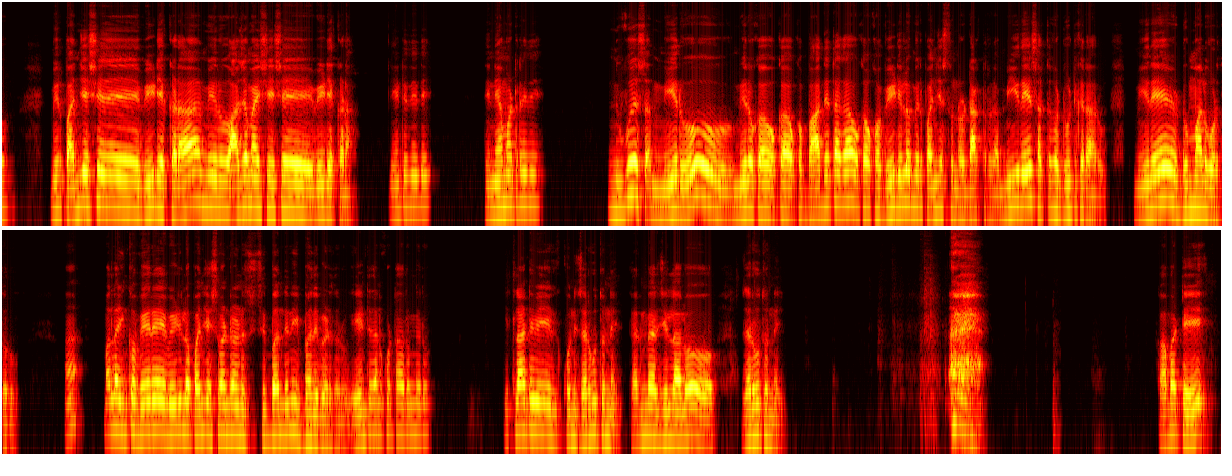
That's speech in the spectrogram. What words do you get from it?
మీరు పని చేసే వీడి ఎక్కడ? మీరు ఆజమాయిష్ చేసే వీడి ఎక్కడ? ఏంటిది ఇది? దీన్ని ఏమంటారు ఇది? నువ్వే స- మీరు మీరు ఒక ఒక ఒక బాధ్యతగా ఒక ఒక వీడిలో మీరు పనిచేస్తున్నారు డాక్టర్గా. మీరే చక్కగా డ్యూటీకి రారు. మీరే డుమ్మాలు కొడతారు. మళ్ళీ ఇంకా వేరే వీడిలో పనిచేసేటువంటి సిబ్బందిని ఇబ్బంది పెడతారు. ఏంటిది అనుకుంటారు మీరు? ఇట్లాంటివి కొన్ని జరుగుతున్నాయి. కరీంనగర్ జిల్లాలో జరుగుతున్నాయి. కాబట్టి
